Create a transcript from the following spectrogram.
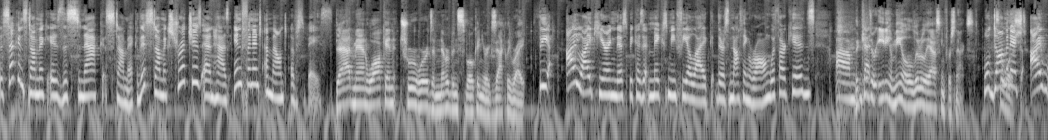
The second stomach is the snack stomach. This stomach stretches and has infinite amount of space. Dad man walking. Truer words have never been spoken. You're exactly right. See, I like hearing this because it makes me feel like there's nothing wrong with our kids. Um, The kids that- are eating a meal, literally asking for snacks. Well, Dominic. I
